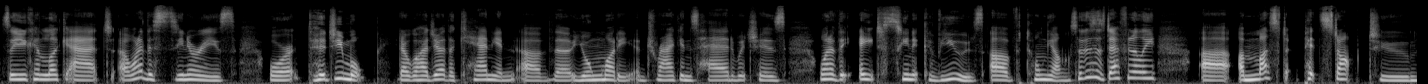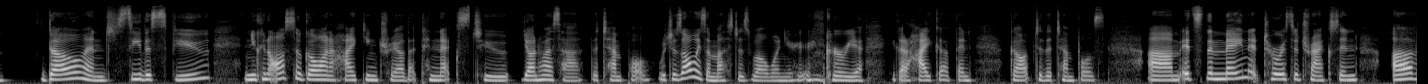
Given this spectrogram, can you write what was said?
So you can look at uh, one of the sceneries or Dejimok 이라고 The canyon of the Yongmeori, a dragon's head, which is one of the eight scenic views of Tongyeong. So this is definitely uh, a must pit stop to go and see this view. And you can also go on a hiking trail that connects to Yeonhwasa, the temple, which is always a must as well when you're here in Korea. You got to hike up and go up to the temples. Um, it's the main tourist attraction of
